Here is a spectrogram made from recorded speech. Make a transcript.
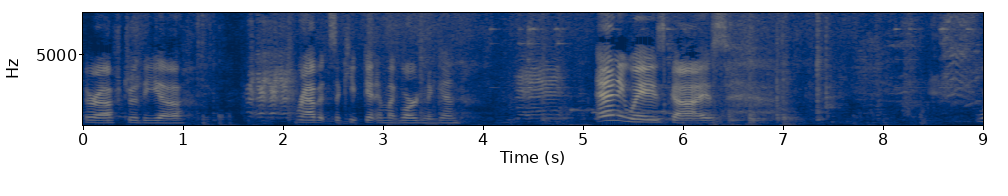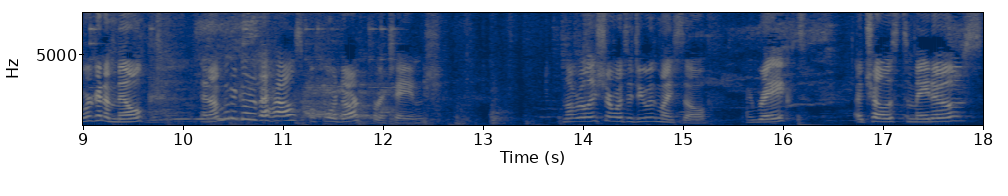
They're after the uh, rabbits that keep getting in my garden again. Anyways, guys, we're gonna milk and I'm gonna go to the house before dark for a change. Not really sure what to do with myself. I raked, I trellised tomatoes,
